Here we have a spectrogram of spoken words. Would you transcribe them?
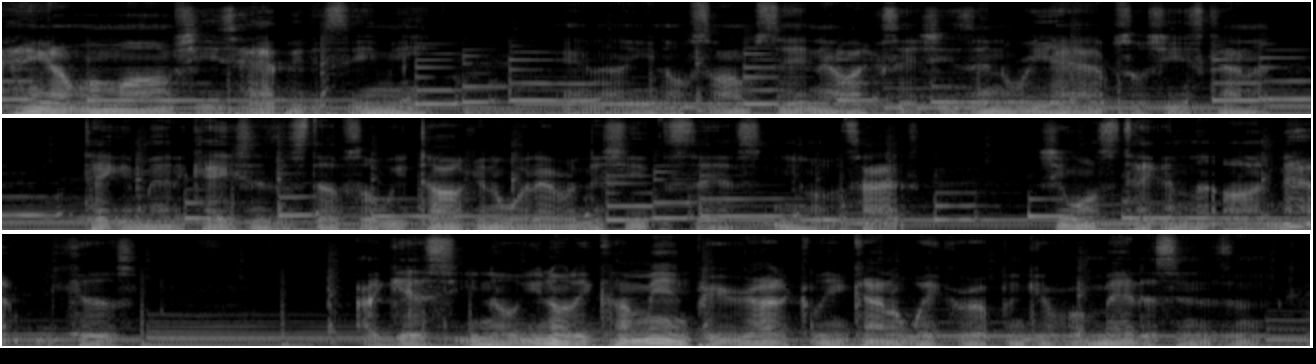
hang out with my mom. She's happy to see me and uh, you know, so I'm sitting there, like I said, she's in rehab, so she's kind of taking medications and stuff. So we talking or whatever. And then she says, you know, besides, she wants to take a uh, nap because I guess you know, you know, they come in periodically and kind of wake her up and give her medicines and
